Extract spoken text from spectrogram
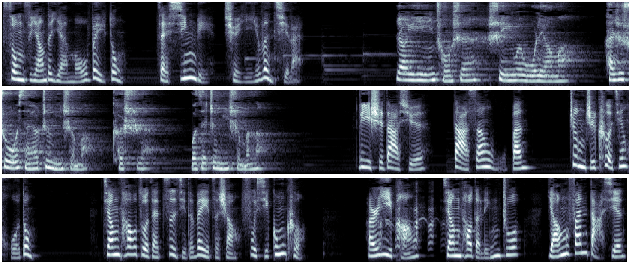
宋子阳的眼眸未动，在心里却疑问起来。让依莹重生是因为无聊吗？还是说我想要证明什么？可是我在证明什么呢？历史大学大三五班政治课间活动，江涛坐在自己的位子上复习功课，而一旁 江涛的邻桌。杨帆大仙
